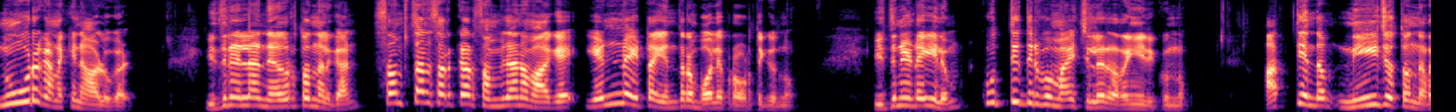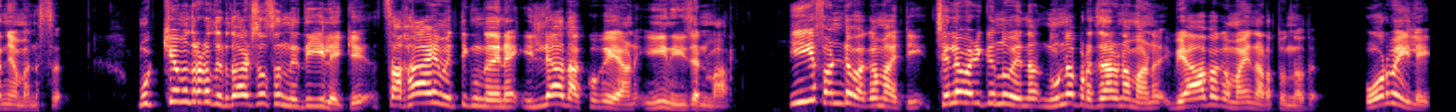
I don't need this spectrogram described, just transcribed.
നൂറുകണക്കിന് ആളുകൾ. ഇതിനെല്ലാം നേതൃത്വം നൽകാൻ സംസ്ഥാന സർക്കാർ സംവിധാനമാകെ എണ്ണയിട്ട യന്ത്രം പോലെ പ്രവർത്തിക്കുന്നു. ഇതിനിടയിലും കുത്തിത്തിരിപ്പുമായി ചിലർ ഇറങ്ങിയിരിക്കുന്നു. അത്യന്തം നീചത്വം നിറഞ്ഞ മനസ്സ്. മുഖ്യമന്ത്രിയുടെ ദുരിതാശ്വാസ നിധിയിലേക്ക് സഹായം എത്തിക്കുന്നതിനെ ഇല്ലാതാക്കുകയാണ് ഈ നീചന്മാർ. ഈ ഫണ്ട് വകമാറ്റി ചിലവഴിക്കുന്നു എന്ന നുണപ്രചാരണമാണ് വ്യാപകമായി നടത്തുന്നത്. ഓർമ്മയില്ലേ?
